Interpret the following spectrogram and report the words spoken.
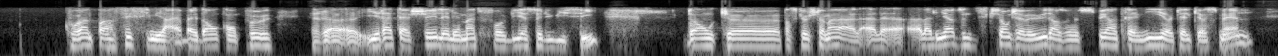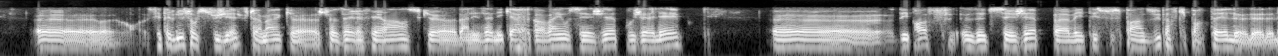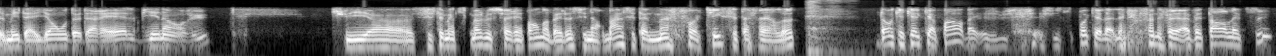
courant de pensée similaire, ben donc on peut y rattacher l'élément de phobie à celui-ci. Donc, euh, parce que justement, à, la lumière d'une discussion que j'avais eue dans un souper entre amis il y a quelques semaines, euh, c'était venu sur le sujet, justement, que je faisais référence que dans les années 80 au cégep où j'allais, euh, des profs du cégep avaient été suspendus parce qu'ils portaient le, médaillon de, de bien en vue. Puis, euh, systématiquement, je me suis fait répondre, ben là, c'est normal, c'est tellement foqué, cette affaire-là. Donc, quelque part, ben, je ne dis pas que la, personne avait tort là-dessus,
